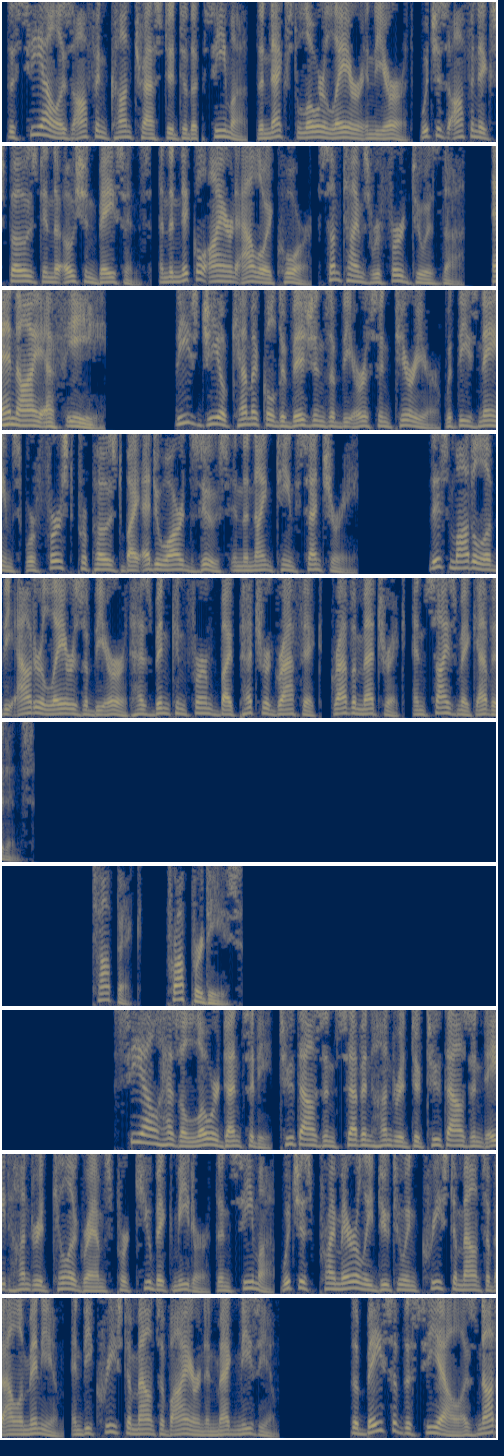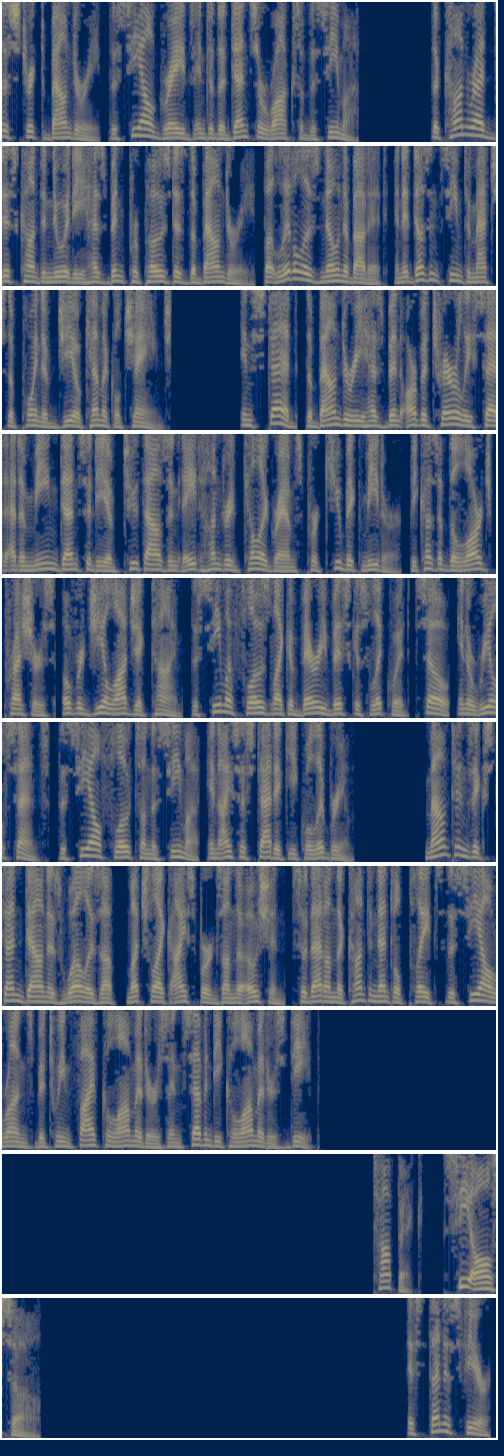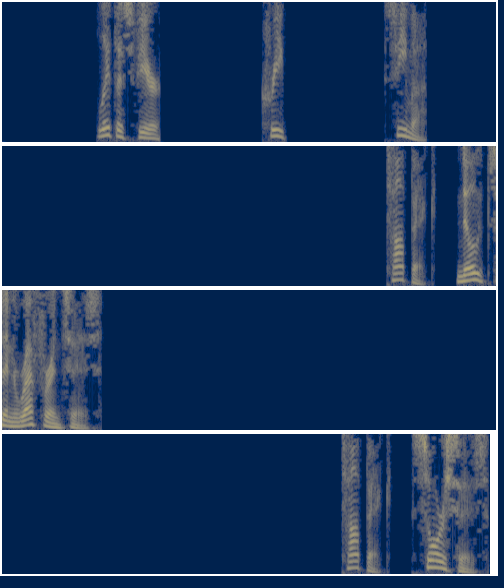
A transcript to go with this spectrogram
The Sial is often contrasted to the Sima, the next lower layer in the Earth, which is often exposed in the ocean basins, and the nickel-iron alloy core, sometimes referred to as the NIFE. These geochemical divisions of the Earth's interior with these names were first proposed by Eduard Suess in the 19th century. This model of the outer layers of the Earth has been confirmed by petrographic, gravimetric, and seismic evidence. Topic: Properties. Sial has a lower density 2700 to 2800 kilograms per cubic meter than Sima, which is primarily due to increased amounts of aluminium and decreased amounts of iron and magnesium. The base of the Sial is not a strict boundary. The Sial grades into the denser rocks of the Sima. The Conrad discontinuity has been proposed as the boundary, but little is known about it, and it doesn't seem to match the point of geochemical change. Instead, the boundary has been arbitrarily set at a mean density of 2800 kg per cubic meter. Because of the large pressures, over geologic time, the Sima flows like a very viscous liquid, so, in a real sense, the Sial floats on the Sima, in isostatic equilibrium. Mountains extend down as well as up, much like icebergs on the ocean, so that on the continental plates the Sial runs between 5 km and 70 km deep. See also Asthenosphere Lithosphere Creep Sima Topic Notes and references. Sources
